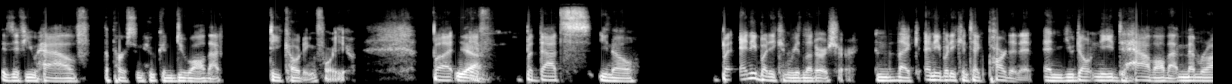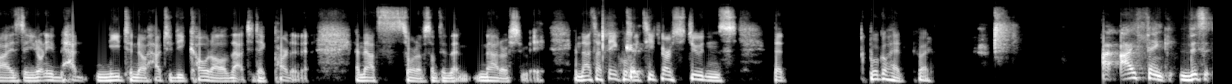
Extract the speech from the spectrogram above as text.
is if you have the person who can do all that decoding for you. But yeah. if, but that's, you know, but anybody can read literature and like anybody can take part in it and you don't need to have all that memorized and you don't need to need to know how to decode all of that to take part in it and that's sort of something that matters to me and that's i think when we teach our students that well go ahead go ahead i, think this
